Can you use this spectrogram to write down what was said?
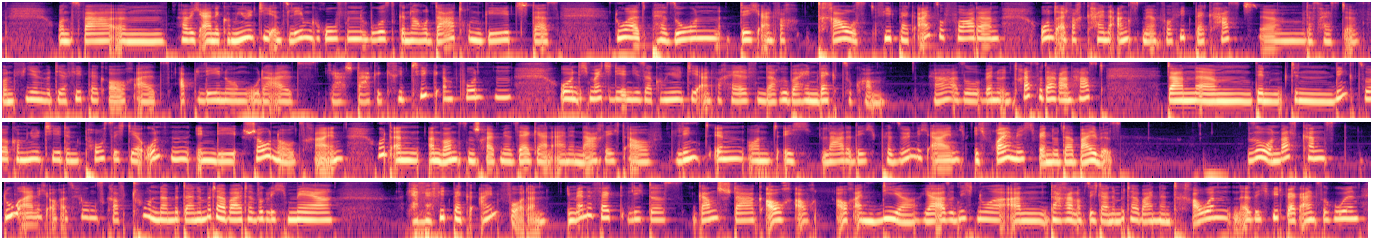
Und zwar ähm, habe ich eine Community ins Leben gerufen, wo es genau darum geht, dass du als Person dich einfach traust, Feedback einzufordern und einfach keine Angst mehr vor Feedback hast. Ähm, das heißt, äh, von vielen wird ja Feedback auch als Ablehnung oder als ja, starke Kritik empfunden. Und ich möchte dir in dieser Community einfach helfen, darüber hinwegzukommen. Ja, also wenn du Interesse daran hast, dann ähm, den, den Link zur Community, den poste ich dir unten in die Show Notes rein. Und an, ansonsten schreib mir sehr gerne eine Nachricht auf LinkedIn und ich lade dich persönlich ein. Ich freue mich, wenn du dabei bist. So, und was kannst du eigentlich auch als Führungskraft tun, damit deine Mitarbeiter wirklich mehr ja, mehr Feedback einfordern. Im Endeffekt liegt das ganz stark auch, auch, auch an dir. Ja, also nicht nur an, daran, ob sich deine Mitarbeitenden trauen, äh, sich Feedback einzuholen,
